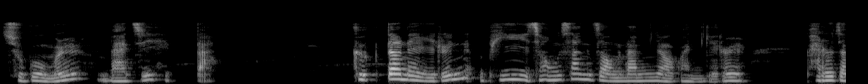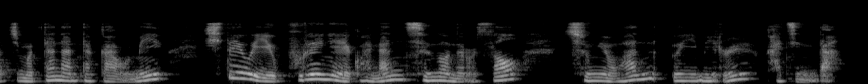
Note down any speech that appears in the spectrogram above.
죽음을 맞이했다. 극단의 일은 비정상적 남녀 관계를 바로잡지 못한 안타까움이 시대의 불행에 관한 증언으로서 중요한 의미를 가진다.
